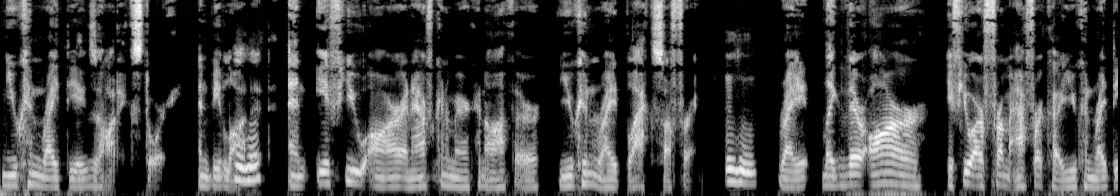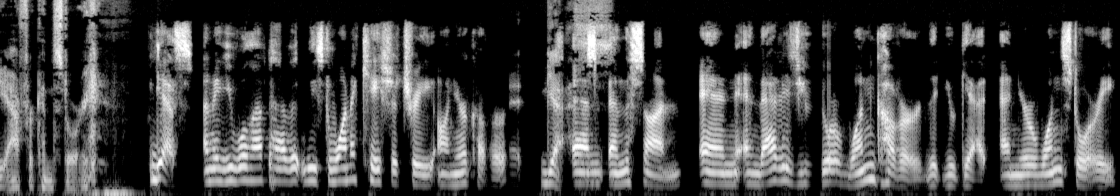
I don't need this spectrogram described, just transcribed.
you can write the exotic story and be lauded. Mm-hmm. And if you are an African American author, you can write black suffering. Mm-hmm. Right? Like there are, if you are from Africa, you can write the African story. yes. And you will have to have at least one acacia tree on your cover. Yes. And, and the sun. And, and that is your one cover that you get and your one story.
